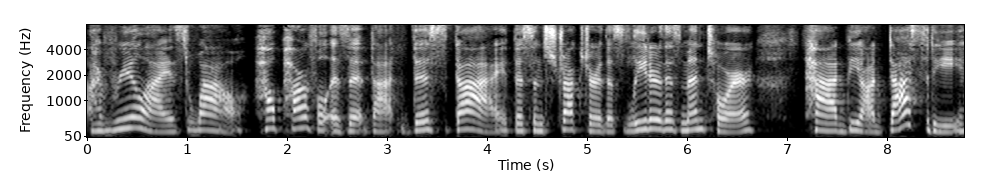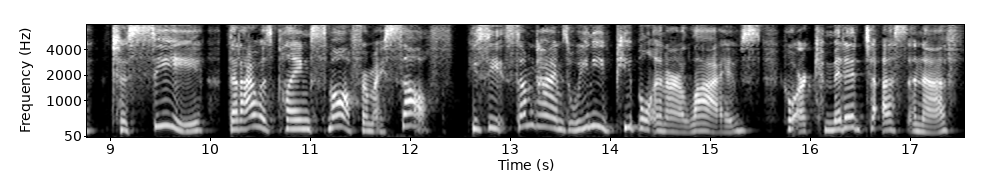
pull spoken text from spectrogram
I realized, wow, how powerful is it that this guy, this instructor, this leader, this mentor had the audacity to see that I was playing small for myself. You see, sometimes we need people in our lives who are committed to us enough,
